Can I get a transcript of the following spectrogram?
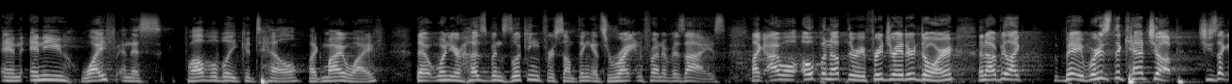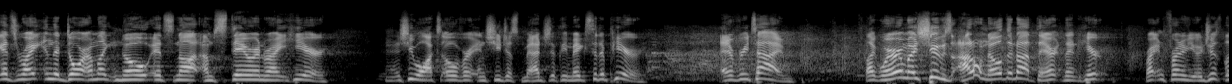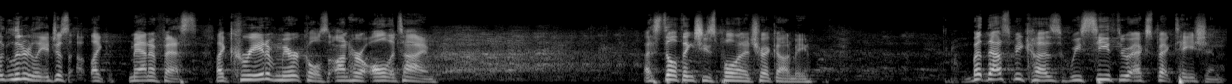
And any wife in this probably could tell, like my wife, that when your husband's looking for something, it's right in front of his eyes. Like I will open up the refrigerator door and I'll be like, babe, where's the ketchup? She's like, it's right in the door. I'm like, no, it's not. I'm staring right here. And she walks over and she just magically makes it appear every time. Like, where are my shoes? I don't know. They're not there. Then here, right in front of you. It just like, literally, it just like manifests like creative miracles on her all the time. I still think she's pulling a trick on me. But that's because we see through expectation.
